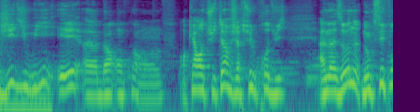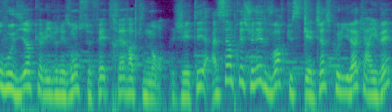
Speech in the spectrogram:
J'ai dit oui et euh, bah, en quoi en, 48 heures j'ai reçu le produit. Amazon donc c'est pour vous dire que la livraison se fait très rapidement. J'ai été assez impressionné de voir que c'était déjà ce colis là qui arrivait.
